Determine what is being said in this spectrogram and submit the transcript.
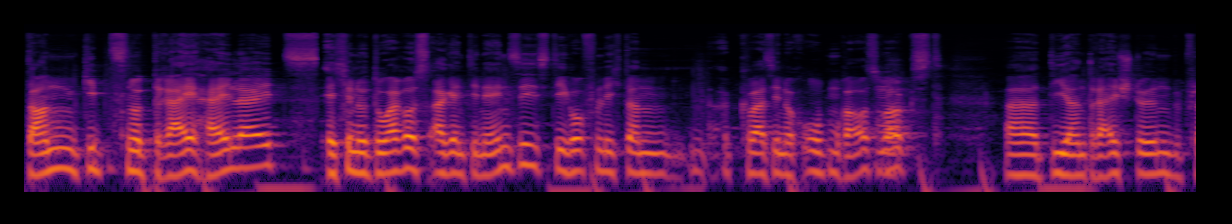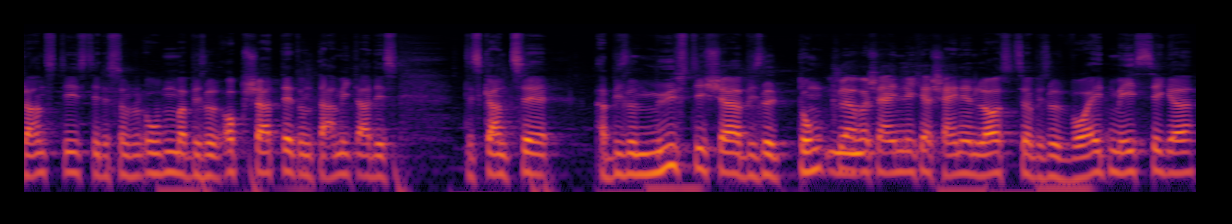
dann gibt es noch drei Highlights. Echinodorus argentinensis, die hoffentlich dann quasi nach oben rauswächst, äh, die an drei Stellen bepflanzt ist, die das dann oben ein bisschen abschattet und damit auch das, das Ganze ein bisschen mystischer, ein bisschen dunkler Mhm. wahrscheinlich erscheinen lässt, so ein bisschen void-mäßiger.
